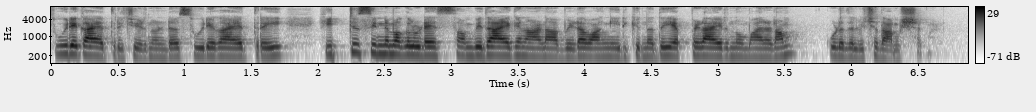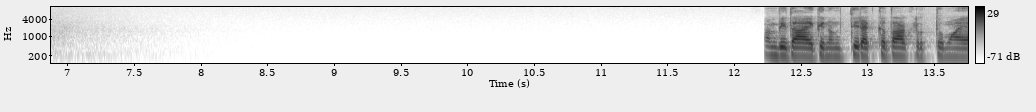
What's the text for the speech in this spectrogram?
സൂര്യഗായത്രി ചേരുന്നുണ്ട്. സൂര്യഗായത്രി ഹിറ്റ് സിനിമകളുടെ സംവിധായകനാണ് വിടവാങ്ങിയിരിക്കുന്നത്. എപ്പോഴായിരുന്നു മരണം? കൂടുതൽ വിശദാംശങ്ങൾ. സംവിധായകനും തിരക്കഥാകൃത്തുമായ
